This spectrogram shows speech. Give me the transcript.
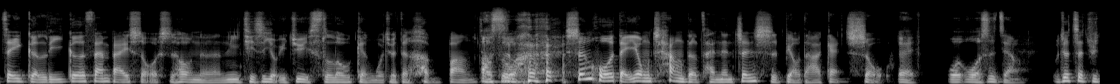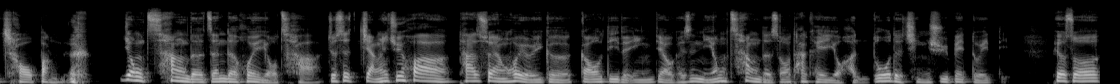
这个离歌三百首的时候呢，你其实有一句 slogan，我觉得很棒，叫做“ 生活得用唱的才能真实表达感受”。对，我我是这样，我觉得这句超棒的，用唱的真的会有差，就是讲一句话，它虽然会有一个高低的音调，可是你用唱的时候，它可以有很多的情绪被堆叠，譬如说。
